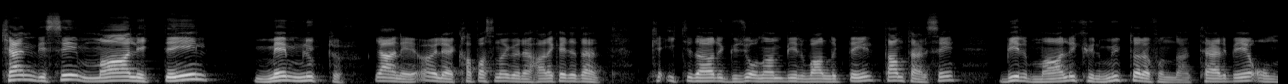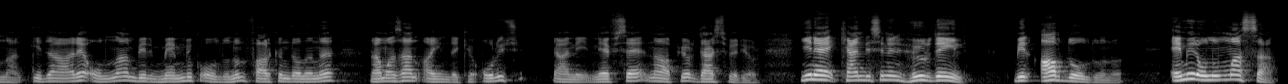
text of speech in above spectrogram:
kendisi malik değil memlüktür. Yani öyle kafasına göre hareket eden, iktidarı gücü olan bir varlık değil. Tam tersi bir malikül mülk tarafından terbiye olunan, idare olunan bir memlük olduğunun farkındalığını Ramazan ayındaki oruç yani nefse ne yapıyor? Ders veriyor. Yine kendisinin hür değil, bir abd olduğunu, emir olunmazsa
